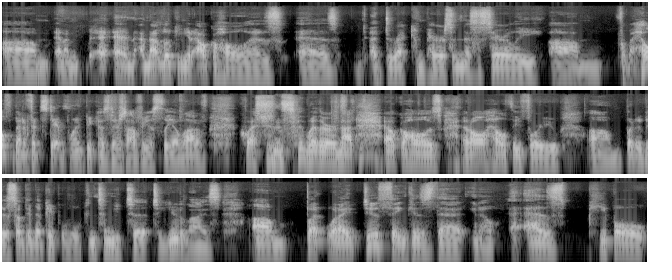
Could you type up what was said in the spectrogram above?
um, and I'm and I'm not looking at alcohol as as a direct comparison necessarily um, from a health benefit standpoint, because there's obviously a lot of questions whether or not alcohol is at all healthy for you. Um, but it is something that people will continue to, to utilize. Um, but what I do think is that, you know, as people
